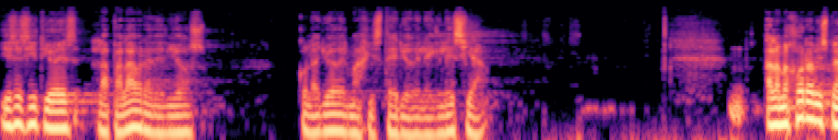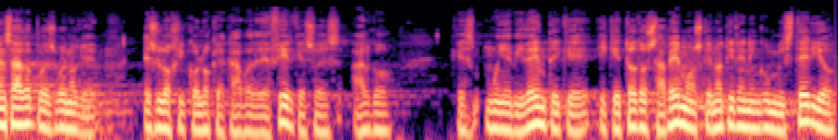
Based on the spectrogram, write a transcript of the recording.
Y ese sitio es la palabra de Dios con la ayuda del magisterio de la Iglesia. A lo mejor habéis pensado, pues bueno, que es lógico lo que acabo de decir, que eso es algo que es muy evidente y que, y que todos sabemos, que no tiene ningún misterio,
